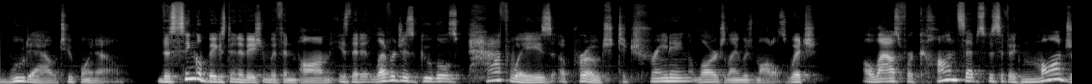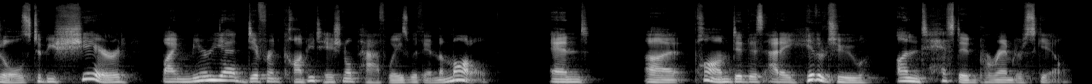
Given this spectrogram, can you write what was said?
Wudao 2.0. The single biggest innovation within PaLM is that it leverages Google's Pathways approach to training large language models, which allows for concept specific modules to be shared by myriad different computational pathways within the model. And uh, PaLM did this at a hitherto untested parameter scale.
